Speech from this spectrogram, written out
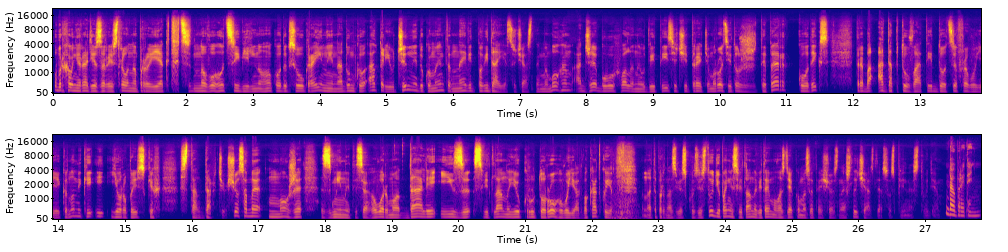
У Верховній Раді зареєстровано проєкт нового цивільного кодексу України. На думку авторів, чинний документ не відповідає сучасним вимогам, адже був ухвалений у 2003 році. Тож тепер кодекс треба адаптувати до цифрової економіки і європейських стандартів. Що саме може змінитися? Говоримо далі із Світланою Крутороговою, адвокаткою. Вона тепер на зв'язку зі студією. Пані Світлано, вітаємо вас. Дякуємо за те, що знайшли час для Суспільне студія. Добрий день.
